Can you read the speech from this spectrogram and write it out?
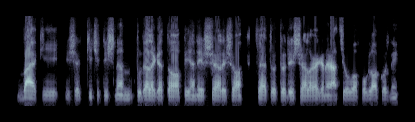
bárki is egy kicsit is nem tud eleget a pihenéssel és a feltöltődéssel, a regenerációval foglalkozni,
